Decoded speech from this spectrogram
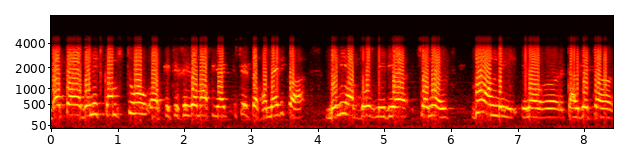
But uh, when it comes to uh, criticism of United States of America, many of those media channels they only you know uh, target uh,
